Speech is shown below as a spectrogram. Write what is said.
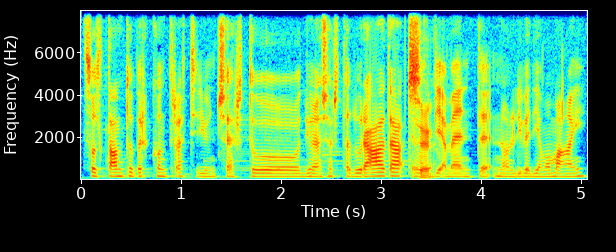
soltanto per contratti di, un certo, di una certa durata sì. e ovviamente non li vediamo mai,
